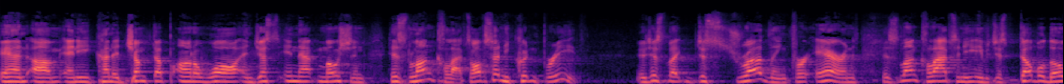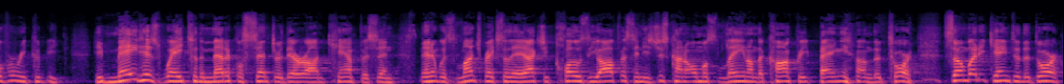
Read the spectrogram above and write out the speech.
And, um, and he kind of jumped up on a wall, and just in that motion, his lung collapsed. All of a sudden, he couldn't breathe. He was just like just struggling for air, and his lung collapsed, and he, he was just doubled over. He could he, he made his way to the medical center there on campus, and then it was lunch break, so they actually closed the office, and he's just kind of almost laying on the concrete, banging on the door. Somebody came to the door,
